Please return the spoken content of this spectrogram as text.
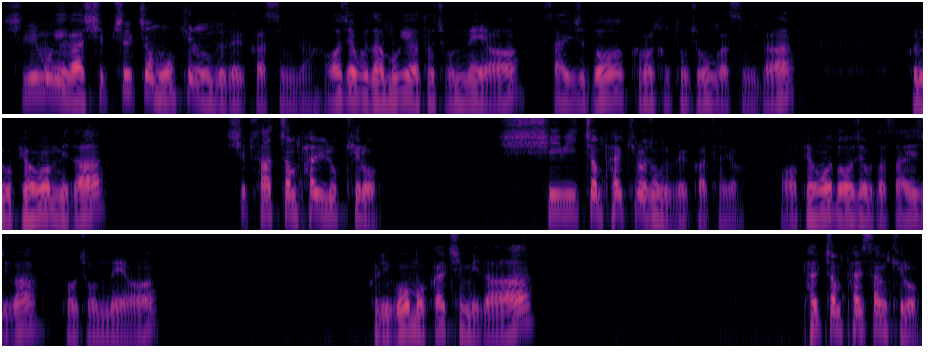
실무게가 17.5kg 정도 될 것 같습니다. 어제보다 무게가 더 좋네요. 사이즈도 그만큼 더 좋은 것 같습니다. 그리고 병어입니다. 14.86kg. 12.8kg 정도 될 것 같아요. 어, 병어도 어제보다 사이즈가 더 좋네요. 그리고 먹갈치입니다. 8.83kg.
